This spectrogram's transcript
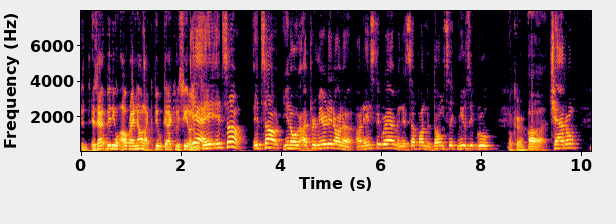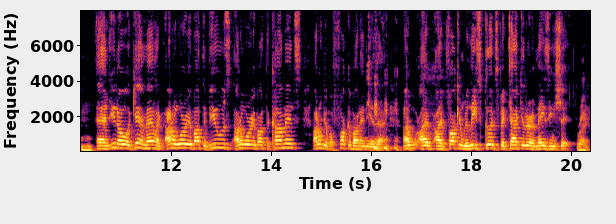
is that video out right now? Like people can actually see it on yeah, YouTube. it- it's out. It's out. You know, I premiered it on a on Instagram, and it's up on the Dome Sick Music Group okay. uh, channel. Mm-hmm. And you know, again, man, like I don't worry about the views. I don't worry about the comments. I don't give a fuck about any of that. I, I I fucking release good, spectacular, amazing shit. Right,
